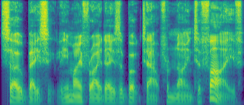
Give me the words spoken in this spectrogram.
So basically, my Fridays are booked out from 9 to 5.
